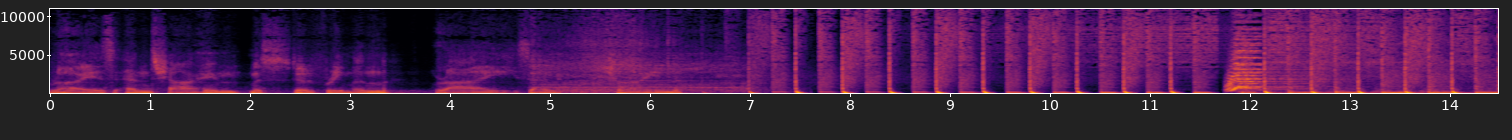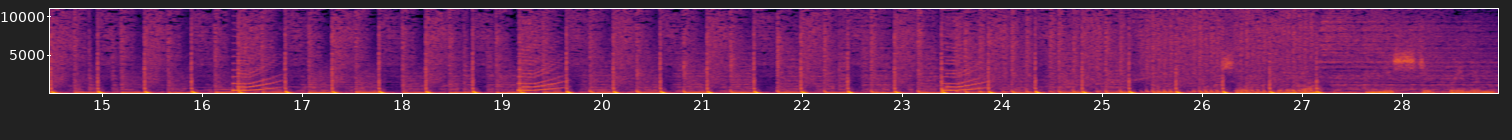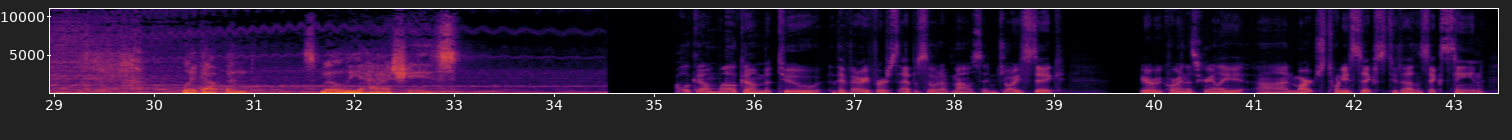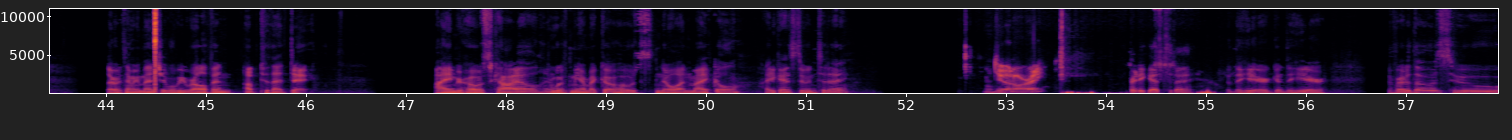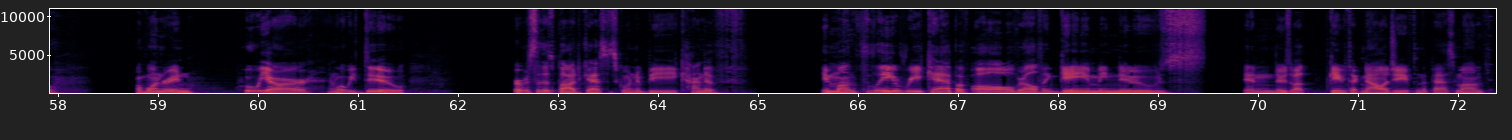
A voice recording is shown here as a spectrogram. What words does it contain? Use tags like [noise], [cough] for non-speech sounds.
Rise and shine, Mr. Freeman. Rise and shine. Welcome, welcome to the very first episode of Mouse and Joystick. We are recording this currently on March 26, 2016. Everything we mentioned will be relevant up to that day. I am your host, Kyle, and with me are my co-hosts, Noah and Michael. How you guys doing today? I'm doing all right. pretty good today. Good to hear, good to hear. For those who are wondering who we are and what we do, the purpose of this podcast is going to be kind of a monthly recap of all relevant gaming news and news about game technology from the past month.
